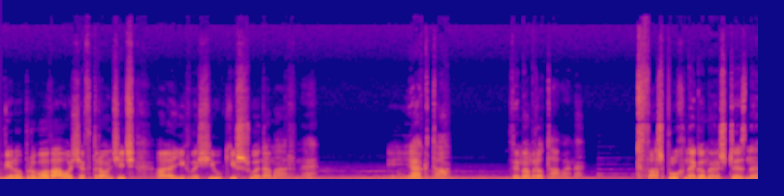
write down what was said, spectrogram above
Wielu próbowało się wtrącić, ale ich wysiłki szły na marne. Jak to? Wymamrotałem. Twarz pulchnego mężczyzny,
